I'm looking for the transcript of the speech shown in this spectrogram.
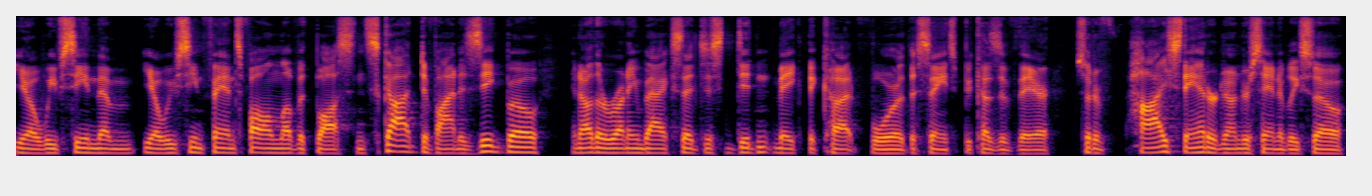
you know, we've seen them, you know, we've seen fans fall in love with Boston Scott, Devine Ozigbo, and other running backs that just didn't make the cut for the Saints because of their sort of high standard, and understandably so,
